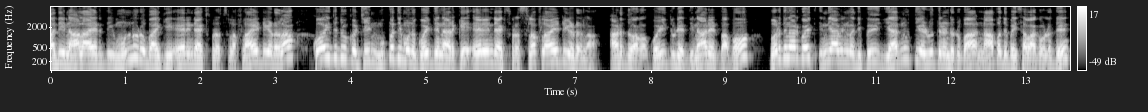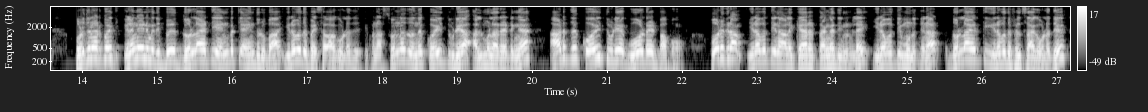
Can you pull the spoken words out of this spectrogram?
பதினாலாயிரத்தி முந்நூறு ரூபாய்க்கு ஏர் இந்தியா எக்ஸ்பிரஸில் ஃப்ளைட் எடுக்கலாம். கோயத் டு கொச்சின் முப்பத்தி மூணு குவைத் தினாருக்கு ஏர் இந்தியா எக்ஸ்பிரஸில் ஃப்ளைட் எடுக்கலாம். அடுத்து வாங்க கொய்த்துடைய தினார் ரேட் பார்ப்போம். ஒரு தினார் கொய்த் இந்தியாவின் மதிப்பு இரநூத்தி எழுபத்தி ரெண்டு ரூபாய் நாற்பது பைசாவாக உள்ளது. ஒரு தினார் குவைத் இலங்கையின் மதிப்பு தொள்ளாயிரத்தி எண்பத்தி ஐந்து ரூபாய் இருபது பைசாவாக உள்ளது. இப்போ நான் சொன்னது வந்து குவைத்துடைய அல்முலா ரேட்டுங்க. அடுத்து குவைத்துடைய கோல்ட் ரேட் பார்ப்போம். ஒரு கிராம் இருபத்தி நாலு கேரட் தங்கத்தின் விலை இருபத்தி மூணு தினார் தொள்ளாயிரத்தி இருபது ஃபில்ஸாக உள்ளது.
